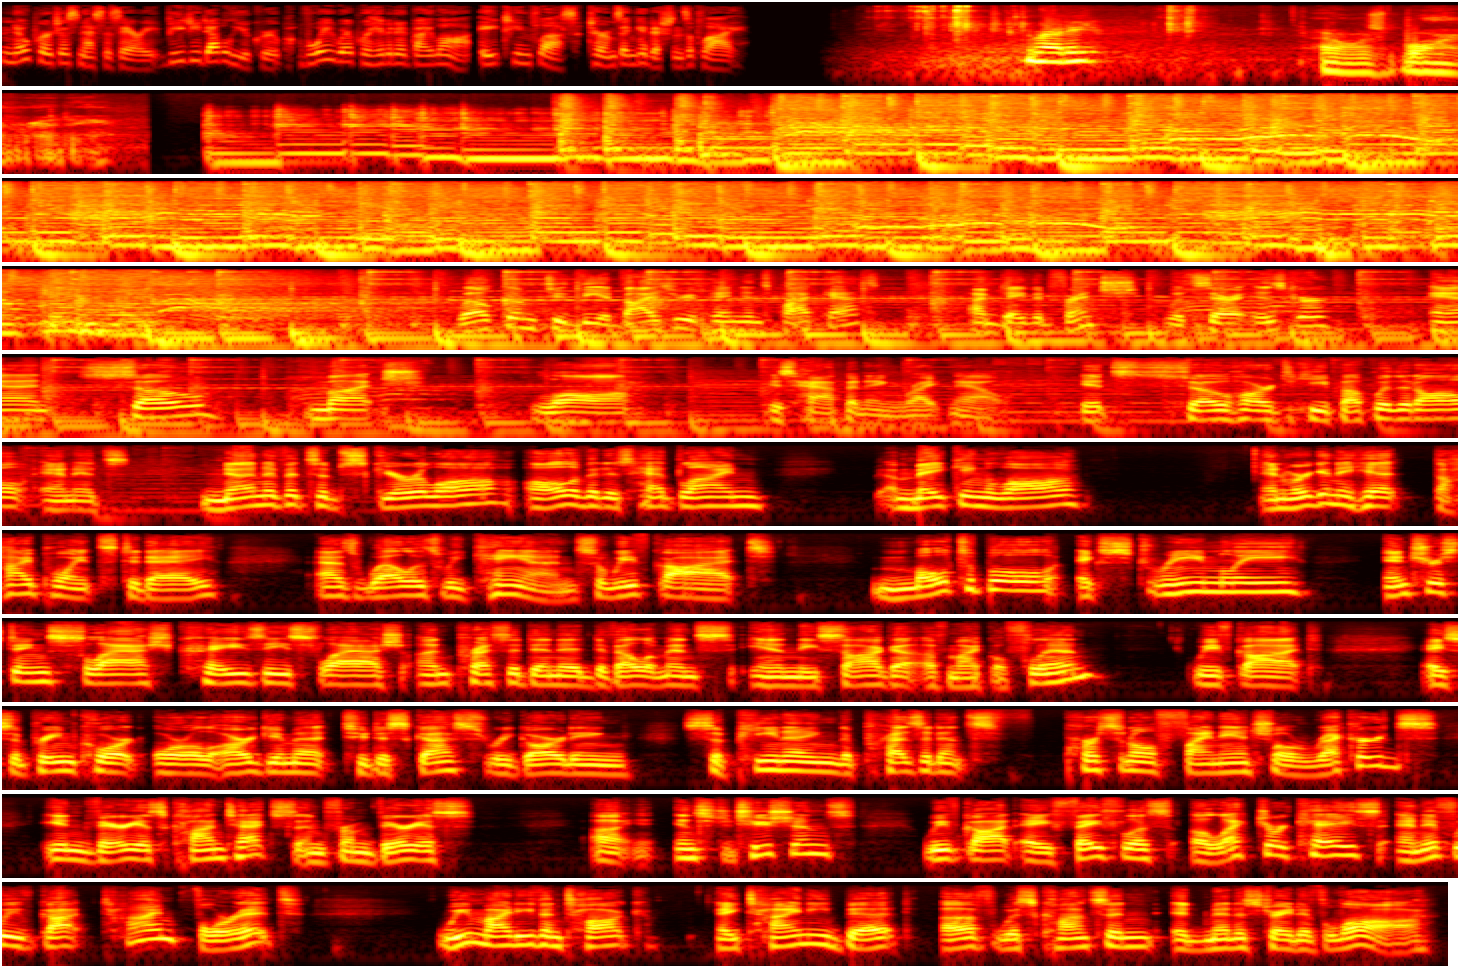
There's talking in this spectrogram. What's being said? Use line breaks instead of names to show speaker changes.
No purchase necessary. VGW Group. Void where prohibited by law. 18 plus. Terms and conditions apply.
You ready?
I was born ready.
Welcome to the Advisory Opinions Podcast. I'm David French with Sarah Isgur, and so much law is happening right now. It's so hard to keep up with it all, and it's none of it's obscure law. All of it is headline uh, making law. And we're going to hit the high points today as well as we can. So we've got multiple extremely interesting slash crazy slash unprecedented developments in the saga of Michael Flynn. We've got a Supreme Court oral argument to discuss regarding subpoenaing the president's personal financial records in various contexts and from various uh, institutions. We've got a faithless elector case. And if we've got time for it, we might even talk a tiny bit of Wisconsin administrative law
